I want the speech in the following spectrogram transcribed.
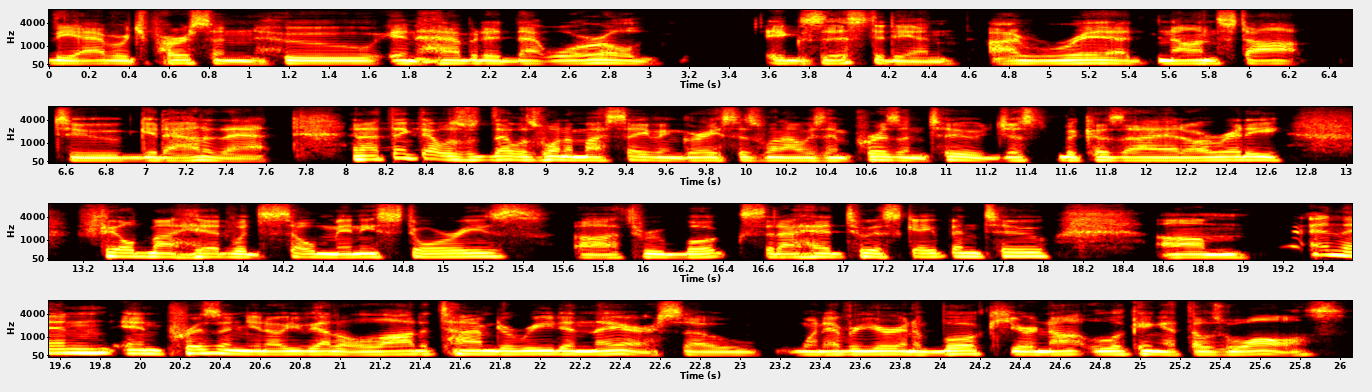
the average person who inhabited that world existed in. I read nonstop to get out of that. And I think that was that was one of my saving graces when I was in prison too, just because I had already filled my head with so many stories uh, through books that I had to escape into. Um, and then in prison, you know, you've got a lot of time to read in there. So whenever you're in a book, you're not looking at those walls.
